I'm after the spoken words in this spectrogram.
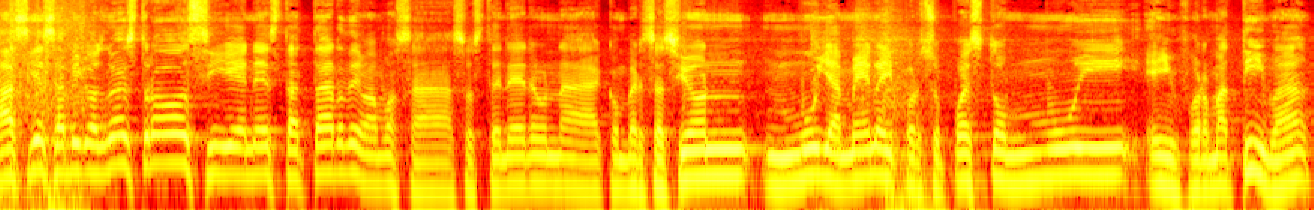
Así es, amigos nuestros, y en esta tarde vamos a sostener una conversación muy amena y por supuesto muy informativa,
